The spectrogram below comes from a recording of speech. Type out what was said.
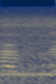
have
